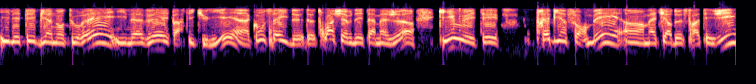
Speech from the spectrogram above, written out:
il était bien entouré. Il avait en particulier un conseil de, de trois chefs d'état-major qui ont été très bien formés en matière de stratégie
